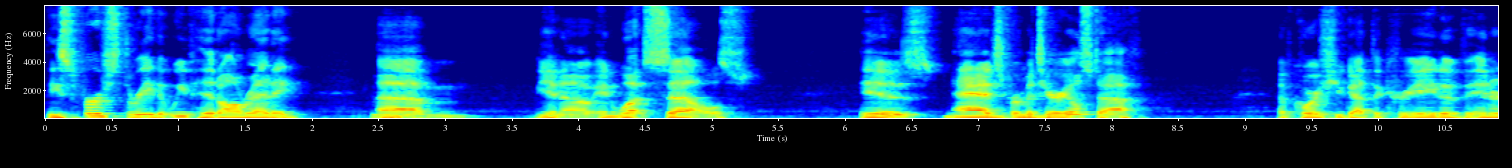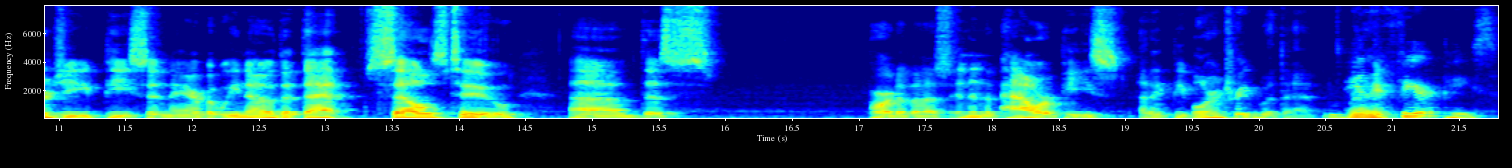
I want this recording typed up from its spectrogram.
these first three that we've hit already, um, you know, and what sells is ads for material stuff. Of course, you got the creative energy piece in there, but we know that that sells too. Uh, this part of us, and then the power piece. I think people are intrigued with that. Mm-hmm. and the fear piece.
